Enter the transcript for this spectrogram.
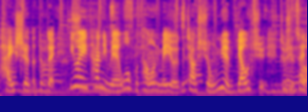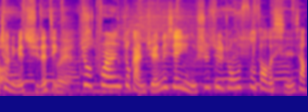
拍。拍摄的对不对？因为它里面《卧虎藏龙》里面有一个叫熊远镖局，就是在这里面取的景。就突然就感觉那些影视剧中塑造的形象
